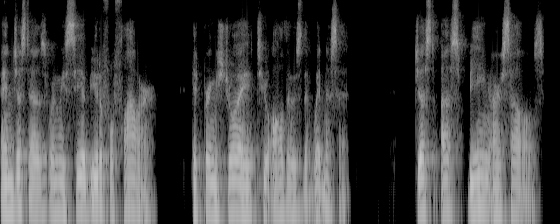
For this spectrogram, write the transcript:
And just as when we see a beautiful flower, it brings joy to all those that witness it. Just us being ourselves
